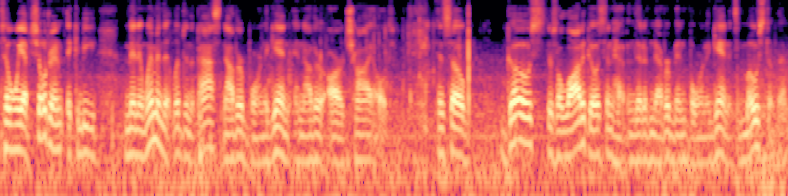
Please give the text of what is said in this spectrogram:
So when we have children, it can be men and women that lived in the past, now they're born again, and now they're our child. And so ghosts, there's a lot of ghosts in heaven that have never been born again. It's most of them.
